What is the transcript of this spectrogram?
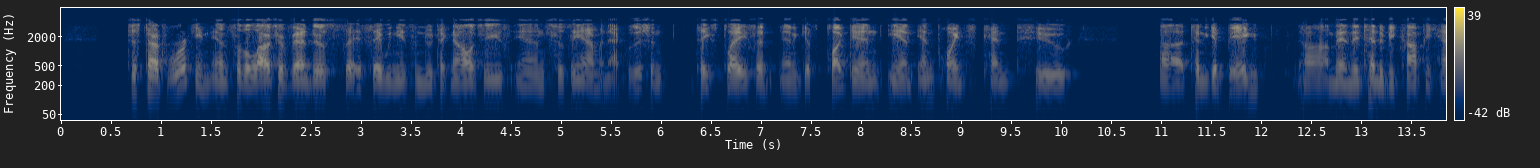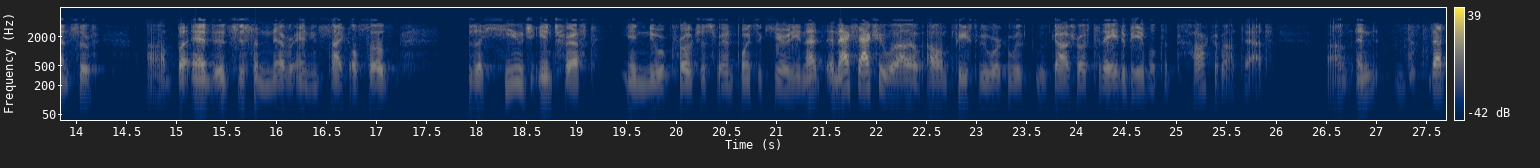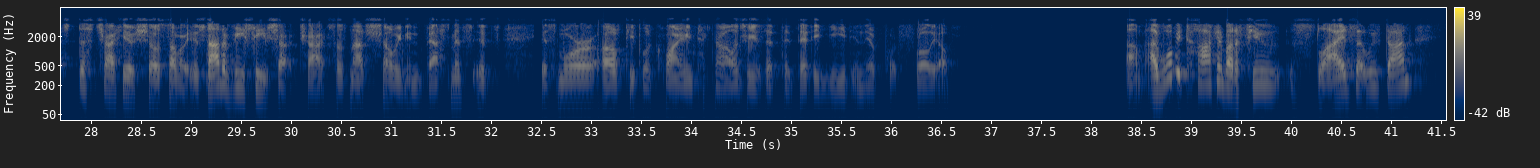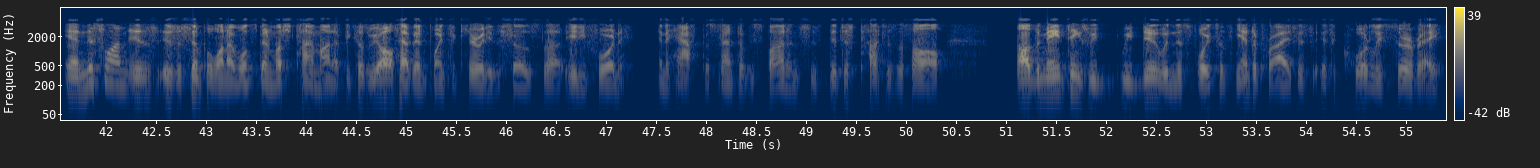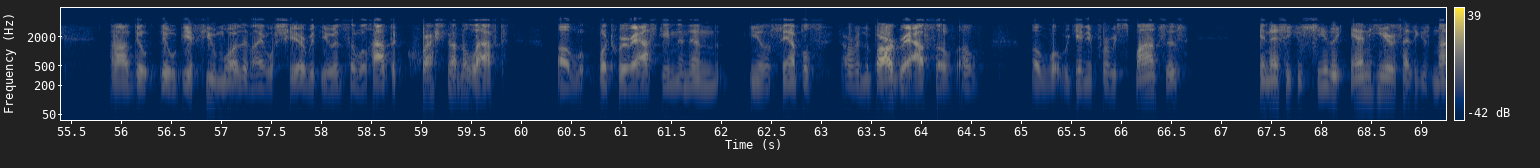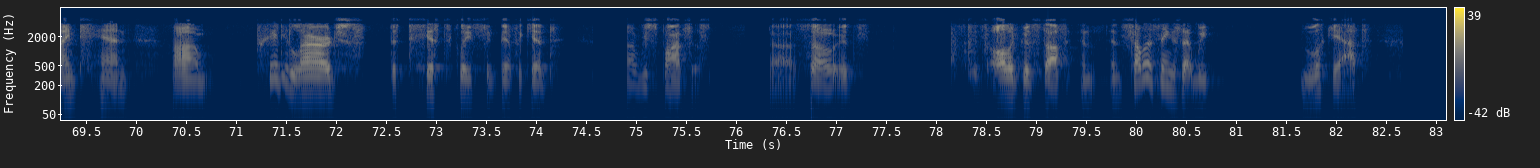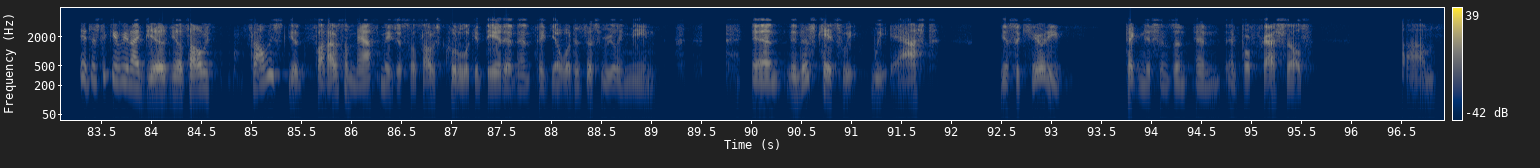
just aren't working. And so the larger vendors say, say we need some new technologies, and Shazam, an acquisition takes place and, and it gets plugged in, and endpoints tend to tend to get big, um, and they tend to be comprehensive. Uh, but and it's just a never-ending cycle. So there's a huge interest in new approaches for endpoint security. And, that, and that's actually what I'm pleased to be working with, with Gajraj today to be able to talk about that. Um, and that's, this chart here shows some of it. It's not a VC chart, so it's not showing investments. It's, it's more of people acquiring technologies that, that, that they need in their portfolio. Um, I will be talking about a few slides that we've done. And this one is, is a simple one. I won't spend much time on it because we all have endpoint security that shows uh, 84 and a half percent of respondents. It just touches us all. Uh, the main things we, we do in this Voice of the Enterprise is, is a quarterly survey. Uh, there, there, will be a few more than I will share with you. And so we'll have the question on the left of what we're asking, and then you know the samples are in the bar graphs of, of, of what we're getting for responses. And as you can see, the N here is, I think is 910. Um, pretty large, statistically significant uh, responses. Uh, so it's it's all the good stuff. And and some of the things that we look at, just to give you an idea, you know, it's always it's always you know, fun. I was a math major, so it's always cool to look at data and then think, you know, what does this really mean? And in this case, we we asked you know security technicians and and, and professionals, um,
